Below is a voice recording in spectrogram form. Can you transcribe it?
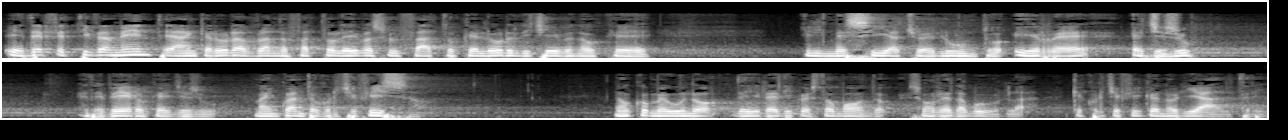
Ed effettivamente anche loro avranno fatto leva sul fatto che loro dicevano che il Messia, cioè l'unto, il re, è Gesù. Ed è vero che è Gesù, ma in quanto crocifisso, non come uno dei re di questo mondo, che sono re da burla, che crocificano gli altri.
